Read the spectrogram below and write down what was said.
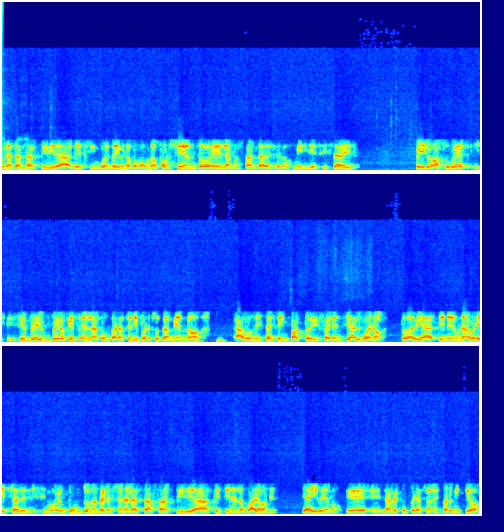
una tasa de actividad del 51,1%, la más alta desde 2016 pero a su vez, y siempre hay un pero que es en la comparación y por eso también, ¿no? ¿A dónde está ese impacto diferencial? Bueno, todavía tienen una brecha de 19 puntos en relación a la tasa de actividad que tienen los varones. Y ahí vemos que eh, la recuperación les permitió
